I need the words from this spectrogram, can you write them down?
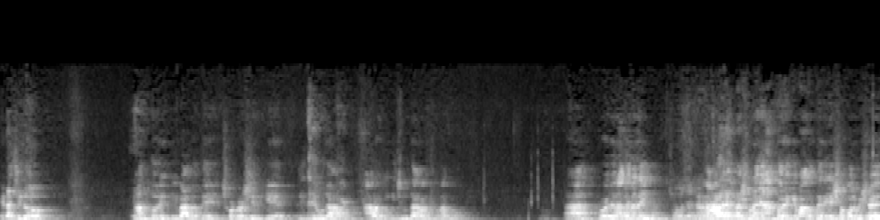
এটা ছিল আন্তরিক ইবাদতে ছোট শিল্পের তৃতীয় উদাহরণ। আরও কি কিছু উদাহরণ শোনাবো? হ্যাঁ? প্রয়োজন আছে না নেই? আর একটা শোনায় আন্তরিক ইবাদতের এই সকল বিষয়ে।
